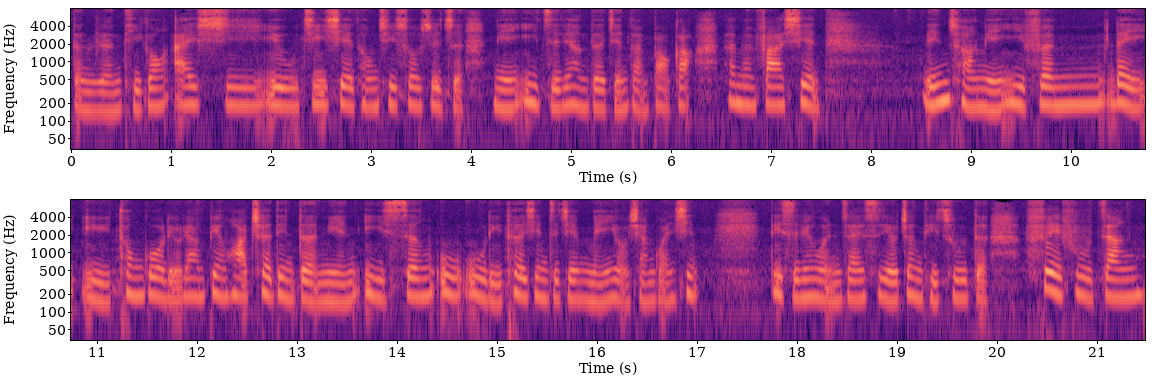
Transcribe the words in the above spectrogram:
等人提供 ICU 机械通气受试者黏液质量的简短报告。他们发现，临床黏液分类与通过流量变化测定的黏液生物物理特性之间没有相关性。第十篇文摘是由正提出的肺复张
